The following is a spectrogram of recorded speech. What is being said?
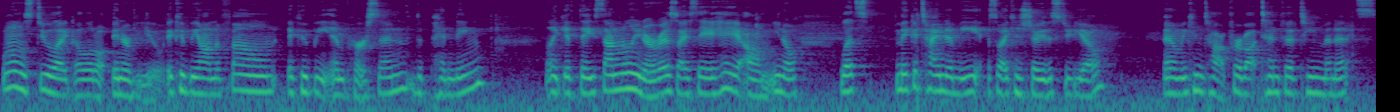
we'll almost do like a little interview. It could be on the phone, it could be in person, depending. Like if they sound really nervous, I say, hey, um, you know, let's make a time to meet so I can show you the studio, and we can talk for about 10, 15 minutes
